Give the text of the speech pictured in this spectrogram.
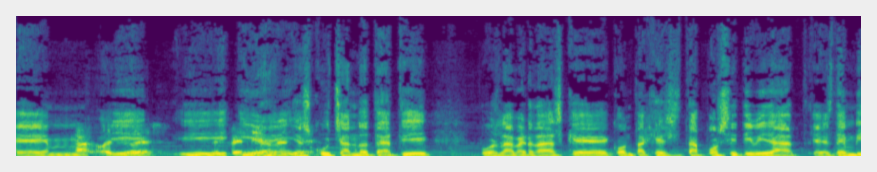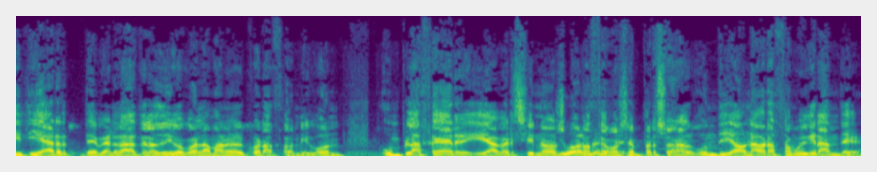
Em, Claro, y, es, y- y- y escuchándote a ti, pues la verdad es que contagias esta positividad, que es de envidiar, de verdad te lo digo con la mano en el corazón, Ivonne. Un placer y a ver si nos Igualmente. conocemos en persona algún día. Un abrazo muy grande.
